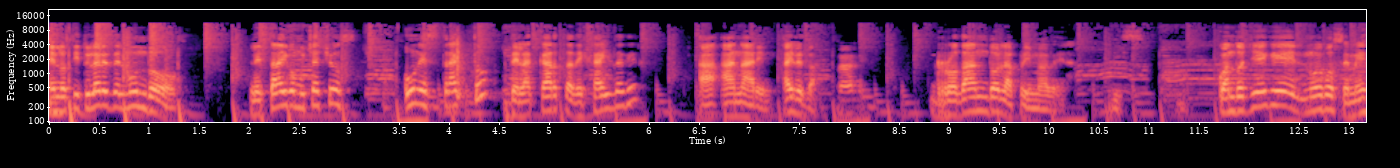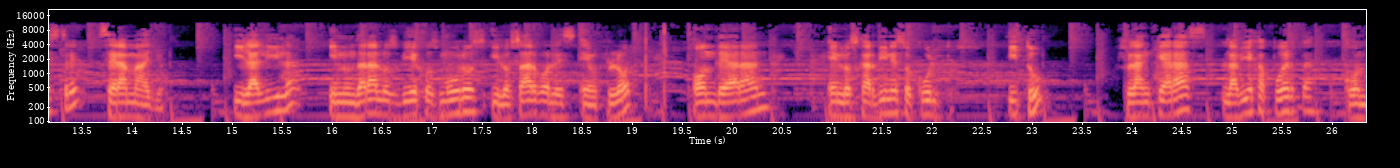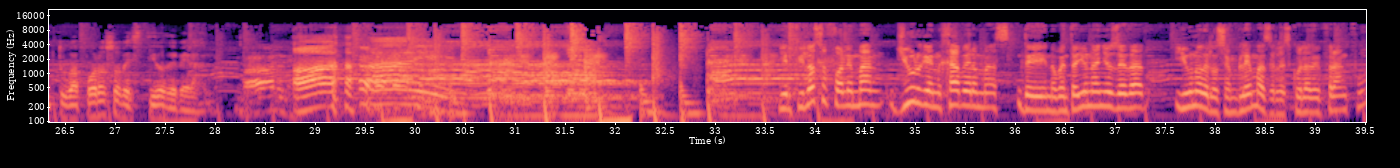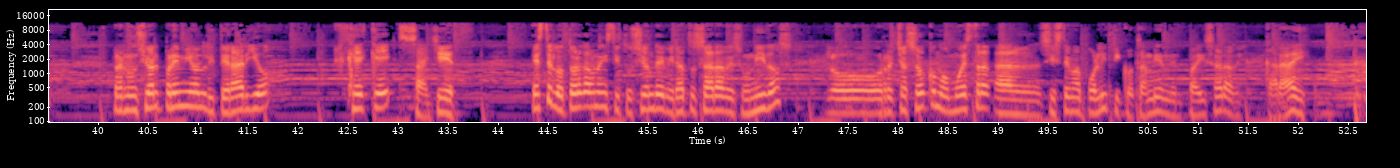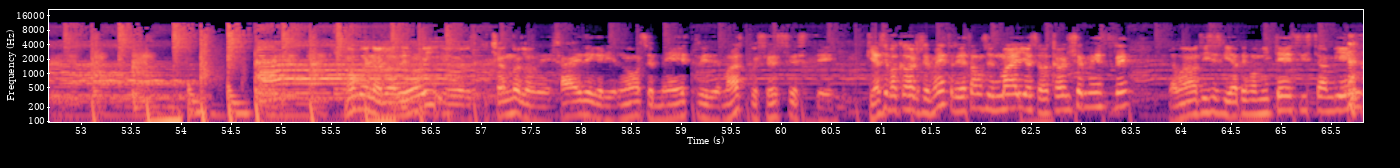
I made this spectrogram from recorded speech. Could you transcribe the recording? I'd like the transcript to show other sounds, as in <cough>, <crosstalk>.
En los titulares del mundo, les traigo muchachos un extracto de la carta de Heidegger a Anna Arendt. Ahí les va. Rodando la primavera, dice. Cuando llegue el nuevo semestre, será mayo, y la lila inundará los viejos muros y los árboles en flor ondearán en los jardines ocultos. Y tú flanquearás la vieja puerta con tu vaporoso vestido de verano. Y el filósofo alemán Jürgen Habermas, de 91 años de edad y uno de los emblemas de la Escuela de Frankfurt, renunció al premio literario Jeque Sayed. Este lo otorga una institución de Emiratos Árabes Unidos. Lo rechazó como muestra al sistema político también del país árabe. Caray. No, bueno, lo de hoy, eh, escuchando lo de Heidegger y el nuevo semestre y demás, pues es este que ya se va a acabar el semestre, ya estamos en mayo, ya se va a acabar el semestre. La buena noticia es que ya tengo mi tesis también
